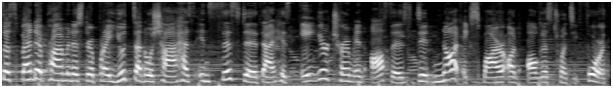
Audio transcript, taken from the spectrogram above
Suspended Prime Minister Prayut Chan-o-cha has insisted that his eight-year term in office did not expire on August 24th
